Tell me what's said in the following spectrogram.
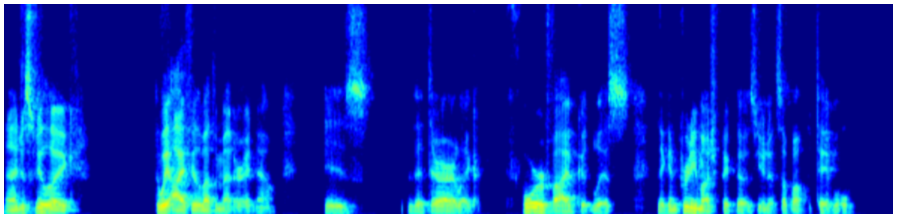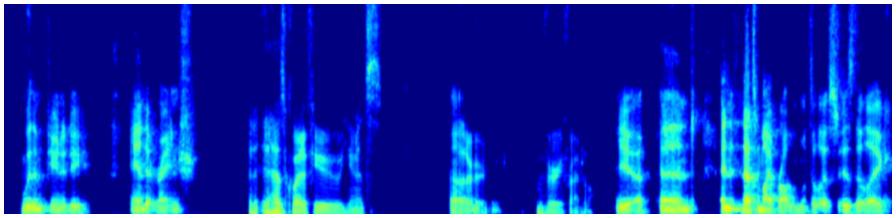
and I just feel like the way I feel about the meta right now is that there are like four or five good lists that can pretty much pick those units up off the table with impunity and at range. It, it has quite a few units that Um, are very fragile. Yeah, and and that's my problem with the list is that like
